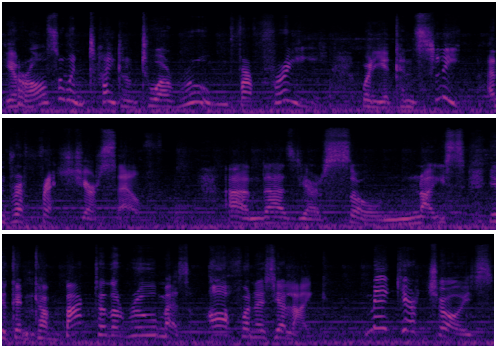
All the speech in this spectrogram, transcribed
You're also entitled to a room for free, where you can sleep and refresh yourself. And as you're so nice, you can come back to the room as often as you like. Make your choice.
